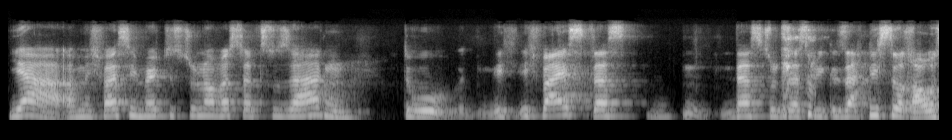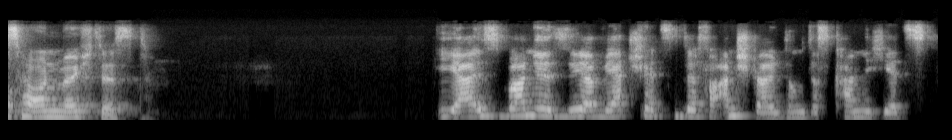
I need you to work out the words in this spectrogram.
Ja, ähm, ich weiß nicht, möchtest du noch was dazu sagen? Du, ich, ich weiß, dass, dass du das, wie gesagt, nicht so raushauen möchtest. Ja, es war eine sehr wertschätzende Veranstaltung. Das kann ich jetzt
